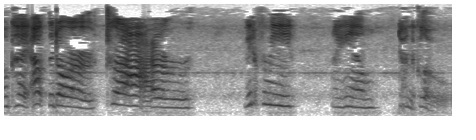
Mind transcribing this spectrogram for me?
Okay, out the door. Try. Wait it for me. I am. Down the clothes.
